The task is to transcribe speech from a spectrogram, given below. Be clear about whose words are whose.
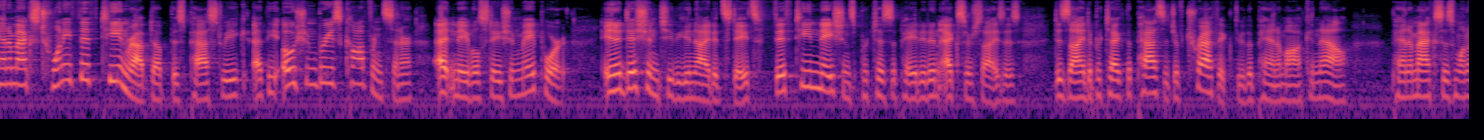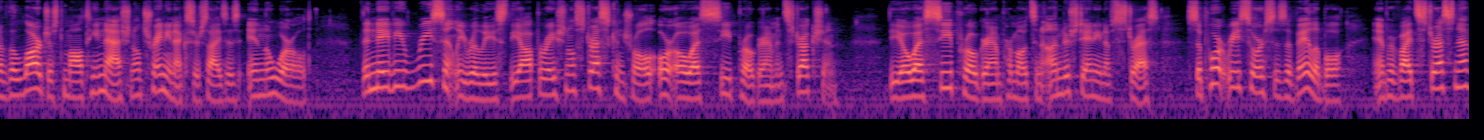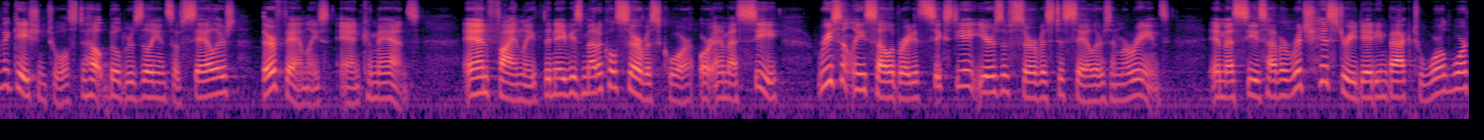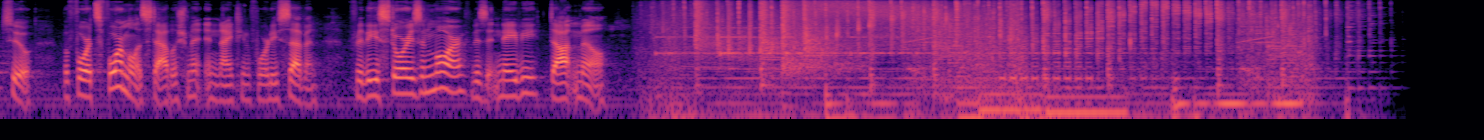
Speaker 1: Panamax 2015 wrapped up this past week at the Ocean Breeze Conference Center at Naval Station Mayport. In addition to the United States, 15 nations participated in exercises designed to protect the passage of traffic through the Panama Canal. Panamax is one of the largest multinational training exercises in the world. The Navy recently released the Operational Stress Control or OSC program instruction. The OSC program promotes an understanding of stress, support resources available, and provides stress navigation tools to help build resilience of sailors, their families, and commands. And finally, the Navy's Medical Service Corps, or MSC, recently celebrated 68 years of service to sailors and Marines. MSCs have a rich history dating back to World War II, before its formal establishment in 1947. For these stories and more, visit Navy.mil.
